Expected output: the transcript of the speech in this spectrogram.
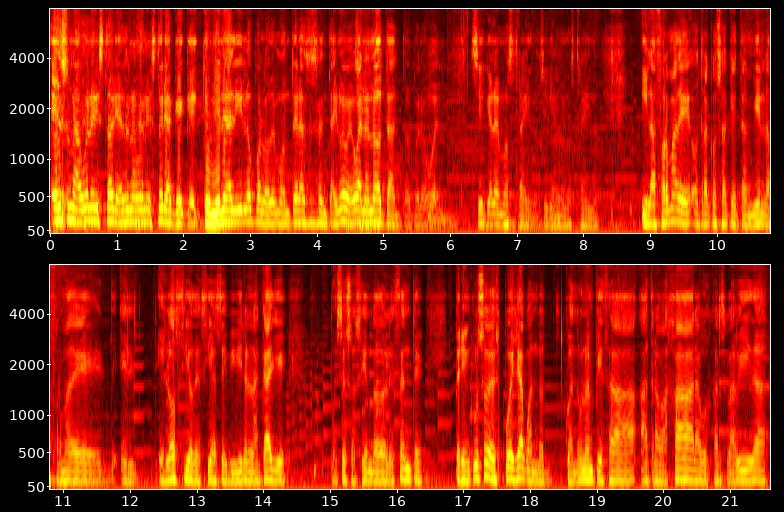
es una buena historia, es una buena historia que, que, viene al hilo por lo de Montera 69. Bueno, no tanto, pero bueno, sí que la hemos traído, sí que la hemos traído. Y la forma de, otra cosa que también, la forma de, el, el ocio, decías, de vivir en la calle, pues eso, siendo adolescente, pero incluso después ya cuando, cuando uno empieza a trabajar, a buscarse la vida,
